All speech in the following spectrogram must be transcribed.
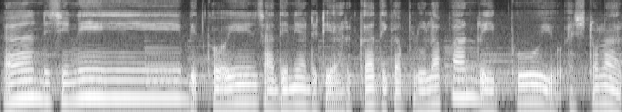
Dan di sini Bitcoin saat ini ada di harga 38.000 US dollar.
